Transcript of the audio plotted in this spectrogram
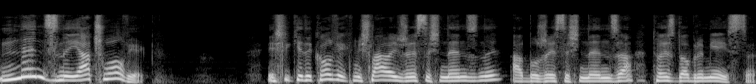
Nędzny ja człowiek. Jeśli kiedykolwiek myślałeś, że jesteś nędzny albo że jesteś nędza, to jest dobre miejsce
